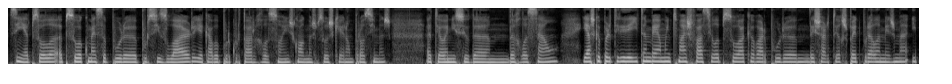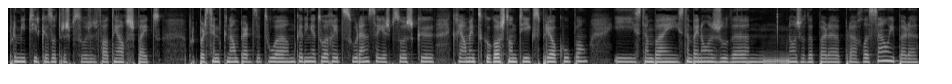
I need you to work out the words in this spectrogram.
Sim, a pessoa, a pessoa começa por, uh, por se isolar e acaba por cortar relações com algumas pessoas que eram próximas até ao início da, da relação. E acho que a partir daí também é muito mais fácil a pessoa acabar por uh, deixar de ter respeito por ela mesma e permitir que as outras pessoas lhe faltem ao respeito. Porque parecendo que não perdes a tua, um bocadinho a tua rede de segurança e as pessoas que, que realmente que gostam de ti, que se preocupam, e isso também, isso também não ajuda, não ajuda para, para a relação e para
